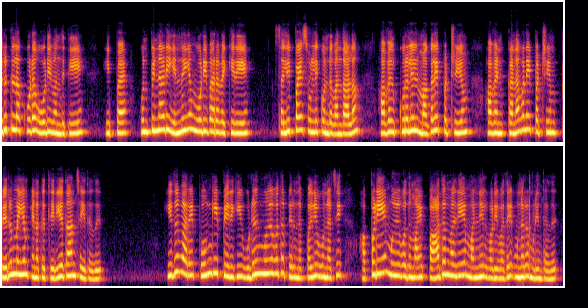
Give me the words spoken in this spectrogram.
இருட்டுல கூட ஓடி வந்துட்டியே. இப்ப உன் பின்னாடி என்னையும் ஓடி வர வைக்கிறியே சலிப்பாய் சொல்லி கொண்டு வந்தாலும் அவள் குரலில் மகளை பற்றியும் அவன் கணவனை பற்றியும் பெருமையும் எனக்கு தெரியதான் செய்தது. இதுவரை பொங்கி பெருகி உடல் முழுவதும் இருந்த பழி உணர்ச்சி அப்படியே முழுவதுமாய் பாதம் வழியே மண்ணில் வடிவதை உணர முடிந்தது.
